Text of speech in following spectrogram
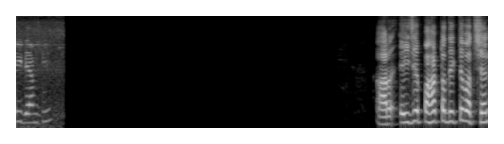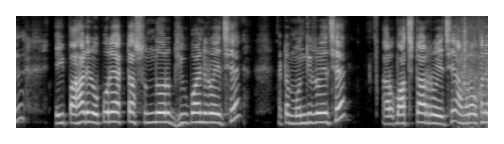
এই ড্যামটি। আর এই যে পাহাড়টা দেখতে পাচ্ছেন, এই পাহাড়ের ওপরে একটা সুন্দর ভিউ পয়েন্ট রয়েছে, একটা মন্দির রয়েছে, আর ওয়াচ টাওয়ার রয়েছে। আমরা ওখানে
